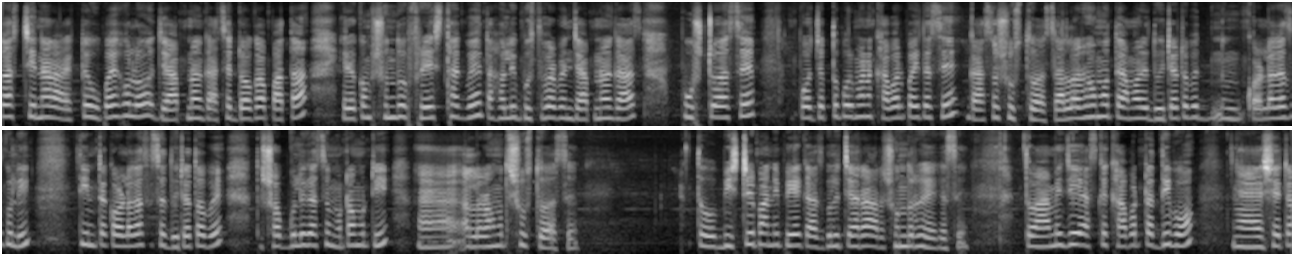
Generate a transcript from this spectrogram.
গাছ চেনার আরেকটা উপায় হলো যে আপনার গাছের ডগা পাতা এরকম সুন্দর ফ্রেশ থাকবে, তাহলে বুঝতে পারবেন যে আপনার গাছ পুষ্ট আছে, পর্যাপ্ত পরিমাণে খাবার পাইতেছে, গাছও সুস্থ আছে। আল্লাহ রহমতে আমার দুইটা টবে করলা গাছগুলি, তিনটা করলা গাছ আছে দুইটা তবে তো সবগুলি গাছে মোটামুটি আল্লাহ রহমতে সুস্থ আছে। তো বৃষ্টির পানি পেয়ে গাছগুলির চেহারা আরও সুন্দর হয়ে গেছে। তো আমি যে আজকে খাবারটা দিব সেটা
